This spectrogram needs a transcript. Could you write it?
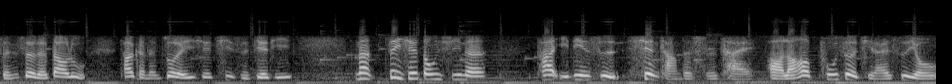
神社的道路，它可能做了一些砌石阶梯。那这些东西呢，它一定是现场的食材啊、哦，然后铺设起来是有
